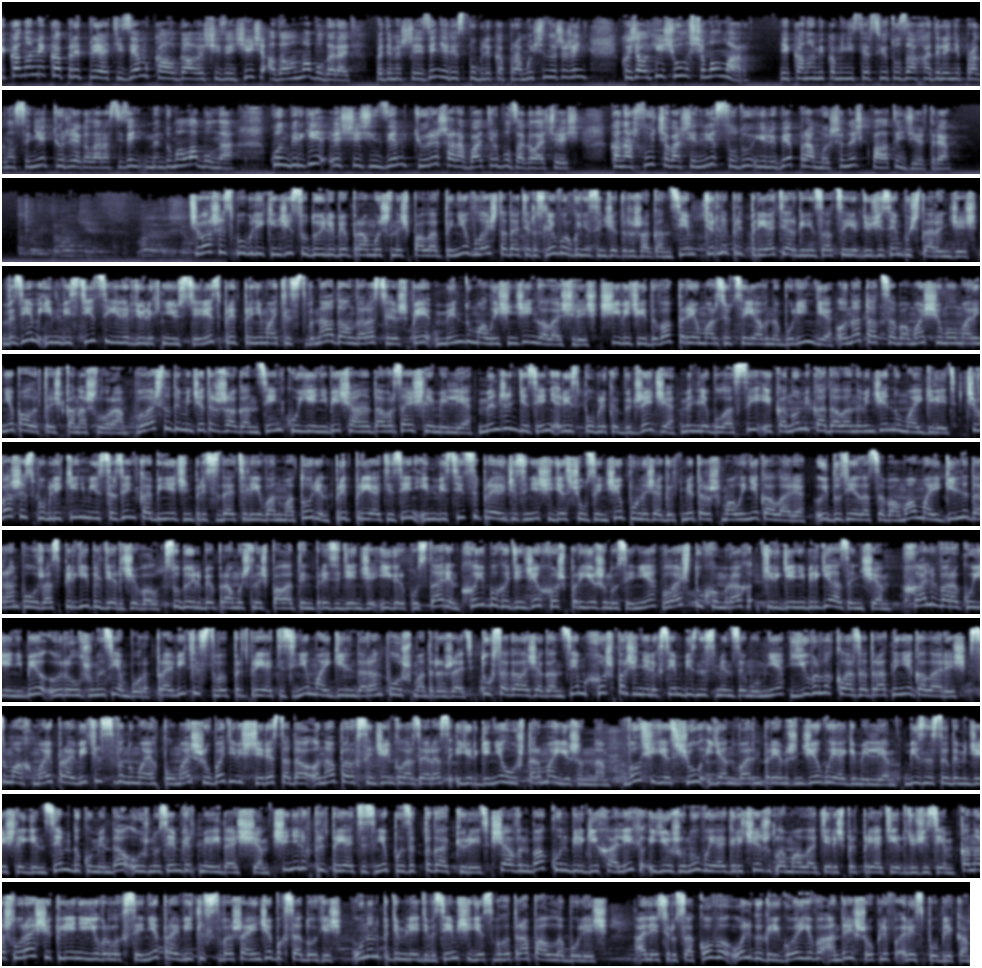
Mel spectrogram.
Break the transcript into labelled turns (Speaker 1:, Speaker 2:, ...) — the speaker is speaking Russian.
Speaker 1: Экономика предприятизем калгалы шизенчеш адалынма бұлдарад. Падемешлезен республика промышленный жежен кыжалхи шул шымалмар. Экономика министерстве туза хаделене прогнозыне түррегалара сизен мендумала бұлна. Кунберги эші жинзем түрі шарабатер бұлзагала шіреш. Канашлу суду квалатын жертірі.
Speaker 2: Чуваш республикинчи судойлебе промышленность палатыне власть тада тереслев организинче дыржагансе, терле предприятия организации ердюжисем пуштарынчеш. Везем инвестиции елердюлихне юстерец предпринимательство на адалдара стелешпе менду малышинчен галашреш. Шивичейдова премарсюце явно булинде, она татсабама шымылмарине палыртреш канашлура. Власть тады менче дыржагансен куенебе чаны давырса ишлемелле. Менжен десен республика бюджетже, менле буласы экономика адала новинчен нумай гелеть. Чуваш республикин министрзен кабинетчин председатель Иван Моторин предприятие инвестиции проект жезине шидес шулсенче пурныша гертметр шмалыне каларе. Ыйдузине датсабама майгильны даран полжас перги білдерджевал. Суду үлбе промышленность палатын президентже Игорь Кустарин хый бахаденче хыш приезжену сене власть тухымрах тиргени берге азанче. Халь варакуенебе ырыл жунызембур. Правительство предприятие сене майгильны даран полышма дырыжать. Тухсагала жагансем хыш парженелексем бизнесмензем умне юврлых кларзадратныне галарищ. Смахмай правительство нумаях пулмай шуба Иштерес тада она парықсынчен кларзерас ергене уштарма ежинна. Выл шидес шул январь премжінже куягемелле. Бизнес тыдымынже ишлегенсем документа ужну сем кертме идашы. Шенелік предприятисіне пызықтыға күрет. Шавынба күн берге халих ежину ваягеречен жұтламала тереш предприятие ирдюшесем. Канашлура шеклене еврлық сене правительство шайынже бақсадохиш. Унын пыдемледе всем шидес вағытрапалла болеш. Олесь Русакова, Ольга Григорьева, Андрей Шоклев, Республика.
